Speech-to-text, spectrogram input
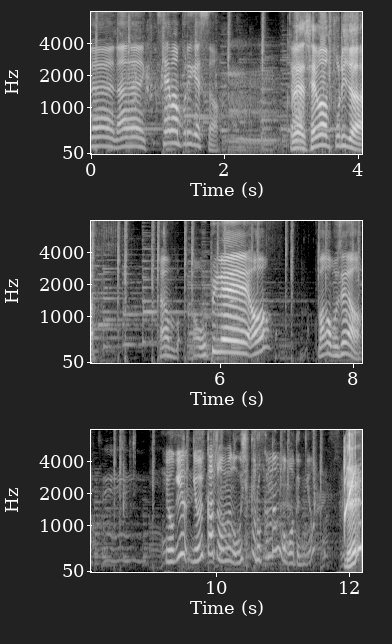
그러면은 나는 새만 뿌리겠어. 그래 새만 뿌리자. 잠깐 뭐, 어, 오필레 어 막아보세요. 여기 여기까지 오면 50% 끝난 거거든요. 네?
